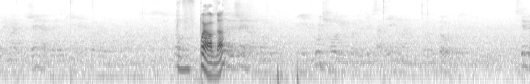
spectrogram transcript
принимает решения за изменения, которые ну, там, Правда. это решение там может быть не какую технологию какую-то писать, а именно продуктовую. То есть системе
